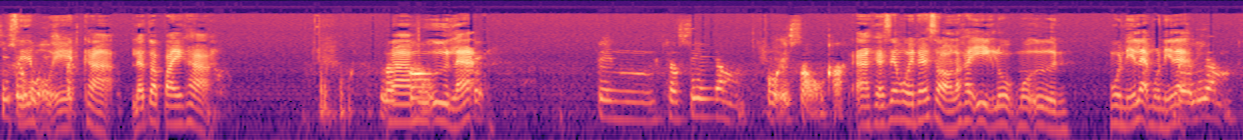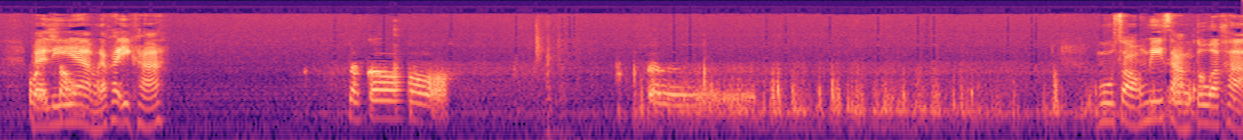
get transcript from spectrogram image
C- เซ Calcium มโอเอ OH สค่ะ แล้วต่อไปค่ะ แล้วมาก็หมู่อื่นแล้วเป็นแคลเซียม OH สองค่ะ อ่าแคลเซียมโอเอสได้สองแล้วค่ะอีกลูกหมู่อื่น หมู่นี้แหละหมู่นี้แบแหละเรียมแบ OH เรียมสองแล้วค่ะอีกคะ แล้วก็เอ่อหมู่สองมีสามตัวค่ะ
